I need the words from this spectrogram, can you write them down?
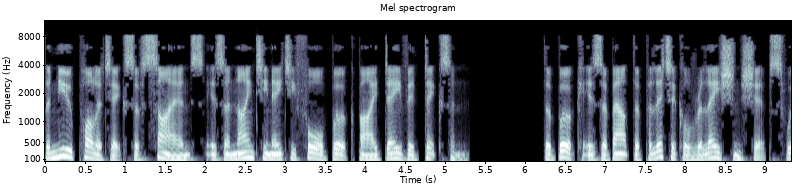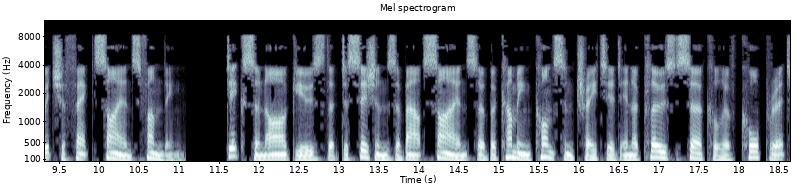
The New Politics of Science is a 1984 book by David Dickson. The book is about the political relationships which affect science funding. Dickson argues that decisions about science are becoming concentrated in a closed circle of corporate,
